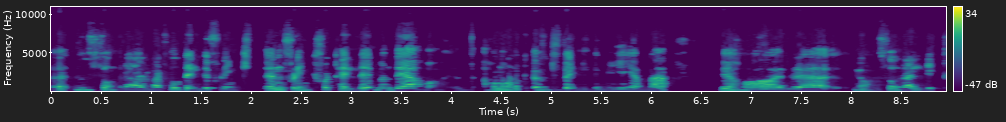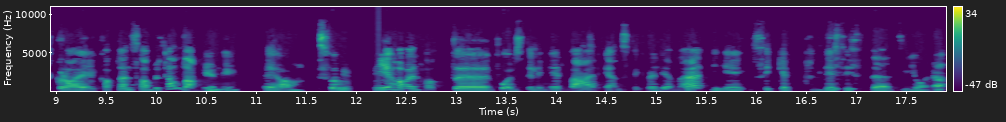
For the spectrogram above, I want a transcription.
Eh, Sondre er i hvert fall veldig flink, en flink forteller, men det, han har nok øvd veldig mye hjemme. Vi har, eh, Ja. Sondre er litt glad i Kaptein Sabeltann, da. Enig. Ja, så vi- har hatt forestillinger hver eneste kveld hjemme i sikkert de siste ti åra.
